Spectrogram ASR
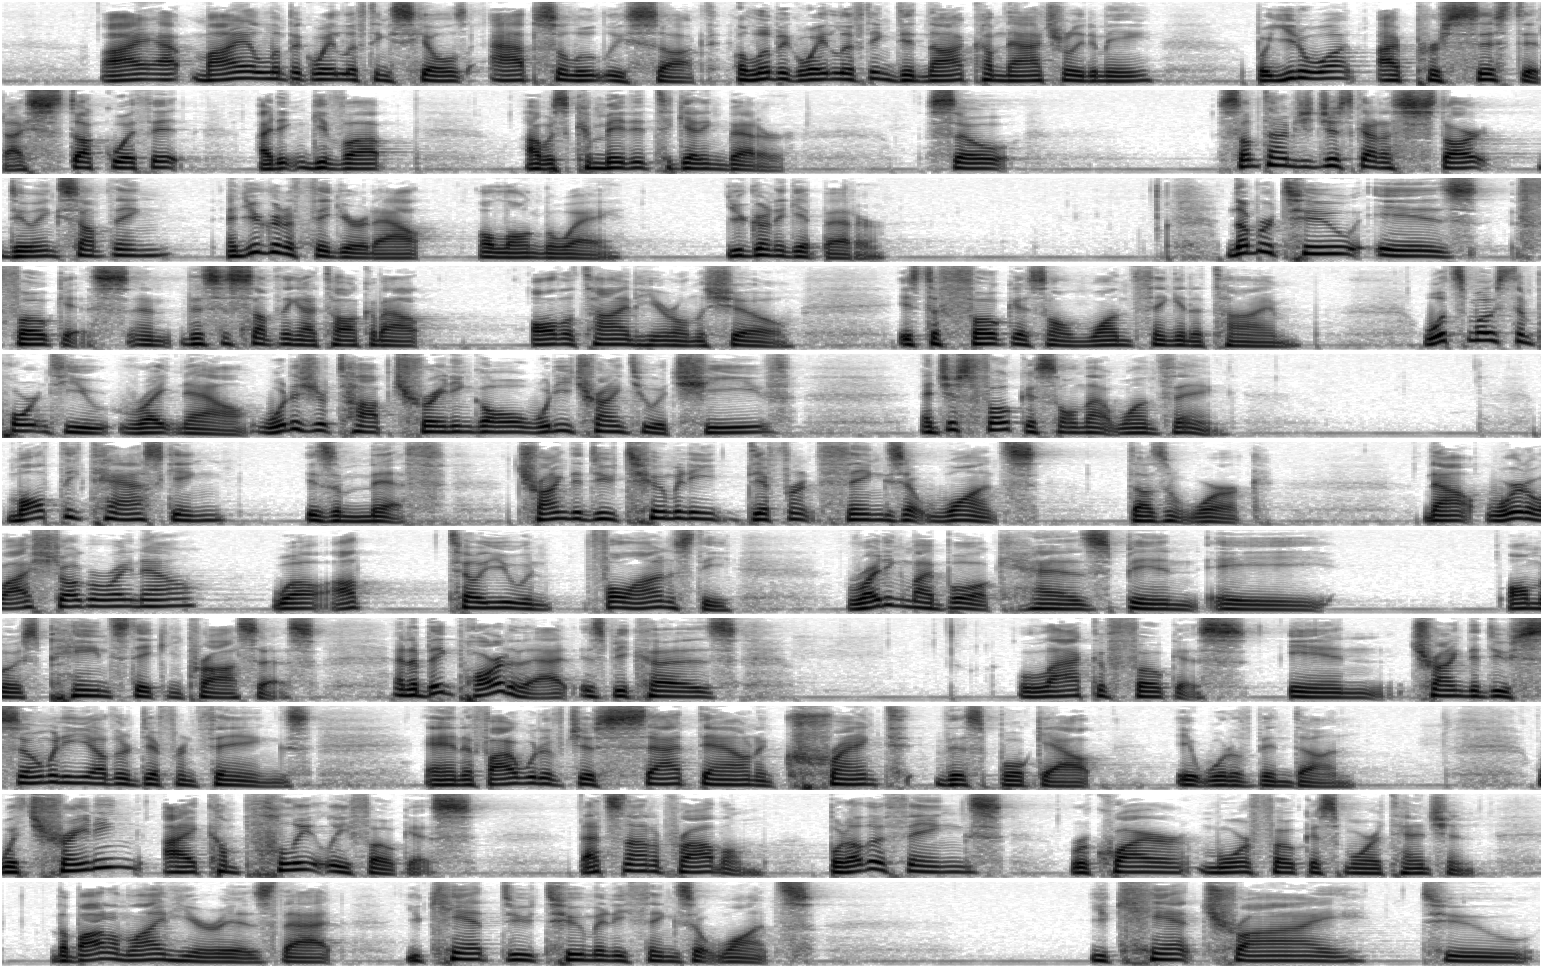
I my Olympic weightlifting skills absolutely sucked. Olympic weightlifting did not come naturally to me, but you know what? I persisted. I stuck with it. I didn't give up. I was committed to getting better. So sometimes you just got to start doing something and you're going to figure it out along the way. You're going to get better. Number two is focus. And this is something I talk about all the time here on the show is to focus on one thing at a time. What's most important to you right now? What is your top training goal? What are you trying to achieve? And just focus on that one thing. Multitasking is a myth. Trying to do too many different things at once doesn't work. Now, where do I struggle right now? Well, I'll tell you in full honesty, writing my book has been a almost painstaking process. And a big part of that is because lack of focus in trying to do so many other different things. And if I would have just sat down and cranked this book out, it would have been done. With training, I completely focus. That's not a problem. But other things require more focus, more attention. The bottom line here is that you can't do too many things at once. You can't try to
